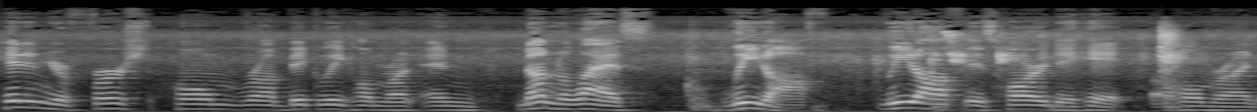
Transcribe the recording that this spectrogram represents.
Hitting your first home run, big league home run, and nonetheless, lead off. Lead off is hard to hit a home run.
